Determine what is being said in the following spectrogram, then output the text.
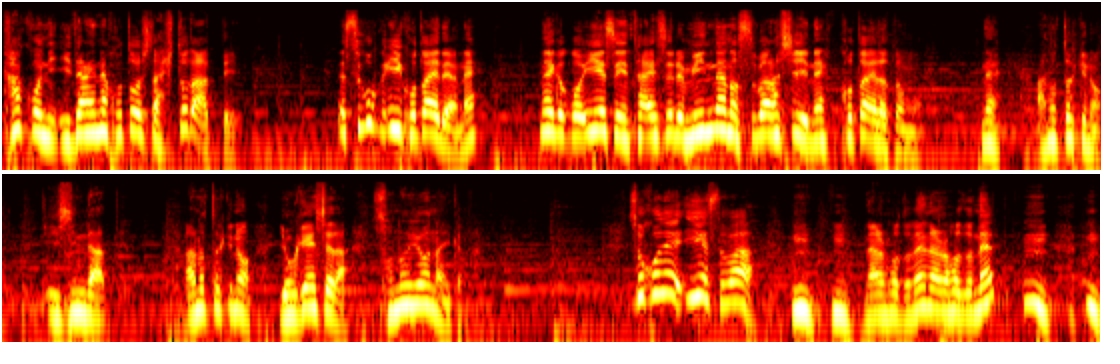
過去に偉大なことをした人だって。いうすごくいい答えだよね。何かこうイエスに対するみんなの素晴らしいね答えだと思う。ねあの時の偉人だって。あの時の預言者だ。そのような言い方。そこでイエスはうんうんなるほどねなるほどね。うんうん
